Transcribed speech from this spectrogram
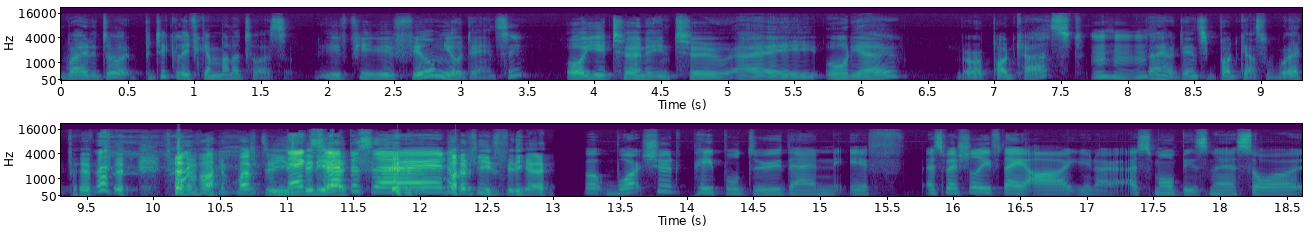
way to do it, particularly if you can monetize it. If you film your dancing or you turn it into a audio or a podcast. Mm-hmm. I don't know how a dancing podcast would work, but, but I might, might have to use Next video. episode. might have to use video. But what should people do then if especially if they are, you know, a small business or,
